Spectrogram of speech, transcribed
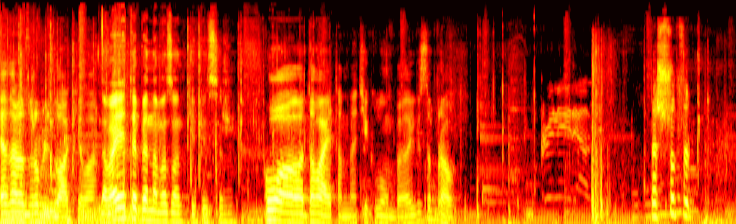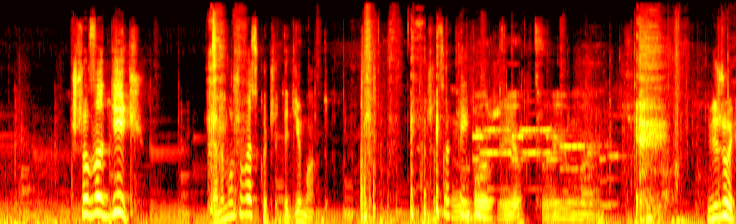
Я зараз зроблю 2 кіла. Давай я тебе на вазонки підсажу. О, давай там на ті клумби, я їх забрав тут. Та що це? Що за діч? Я не можу вискочити, Діма. Що за О, фігня? Боже, ёб твою мать. Біжуй.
